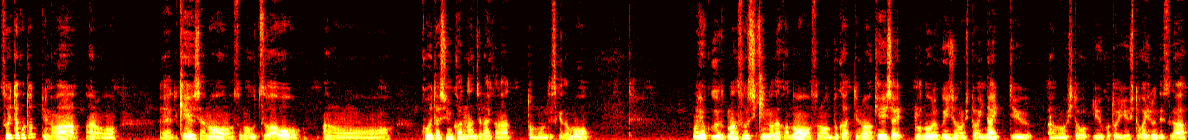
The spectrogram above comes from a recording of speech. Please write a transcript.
そういったことっていうのはあの、えー経営者のその器を、あの超えた瞬間なんじゃないかなと思うんですけども、まあ、よく、まあ、組織の中のその部下っていうのは経営者の能力以上の人はいないっていうあの人言うことを言う人がいるんですが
